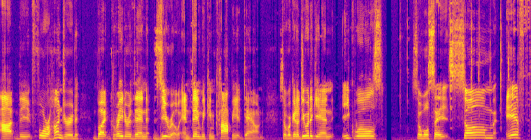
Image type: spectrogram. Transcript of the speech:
uh, the 400 but greater than zero and then we can copy it down. So we're going to do it again equals so we'll say sum if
